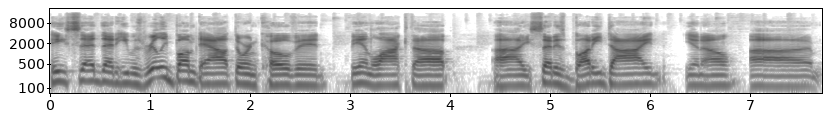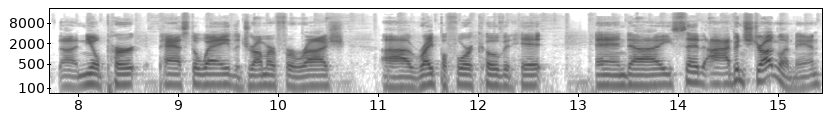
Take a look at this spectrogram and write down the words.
He said that he was really bummed out during COVID, being locked up. Uh, he said his buddy died. You know, uh, uh, Neil Peart passed away, the drummer for Rush, uh, right before COVID hit. And uh, he said, I've been struggling, man.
